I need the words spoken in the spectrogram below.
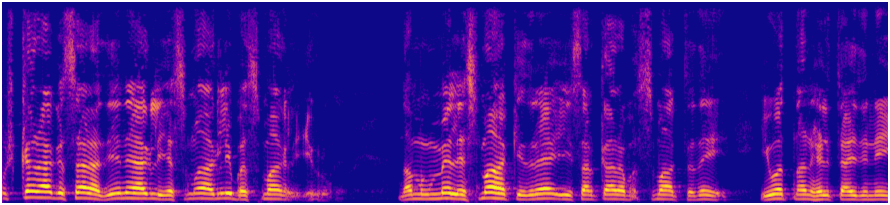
ಮುಷ್ಕರ ಆಗುತ್ತೆ ಸರ್. ಅದೇನೇ ಆಗಲಿ ಎಸ್ಮಾ ಆಗಲಿ ಬಸ್ಮಾ ಆಗಲಿ ಇವರು. ನಮ್ಮ ಮೇಲೆ ಎಸ್ಮಾ ಹಾಕಿದರೆ ಈ ಸರ್ಕಾರ ಭಸ್ಮ ಆಗ್ತದೆ. ಇವತ್ತು ನಾನು ಹೇಳ್ತಾ ಇದ್ದೀನಿ.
